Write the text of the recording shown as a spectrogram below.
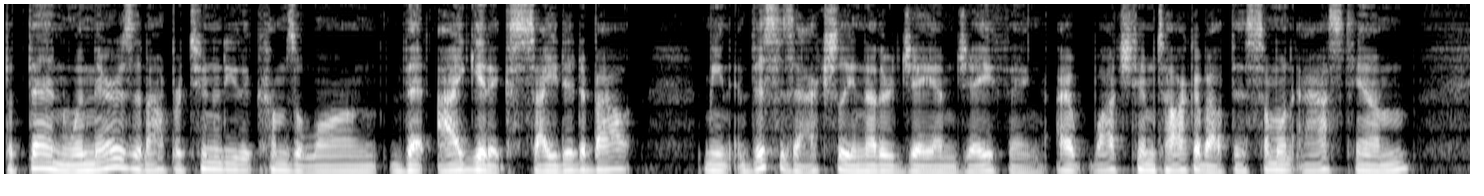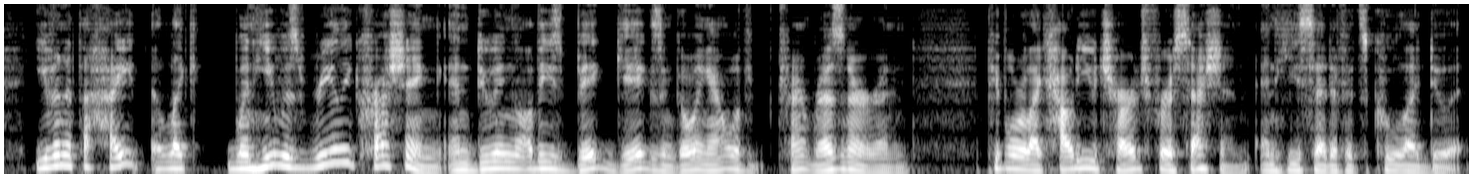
But then when there is an opportunity that comes along that I get excited about, I mean, this is actually another JMJ thing. I watched him talk about this. Someone asked him, even at the height, like when he was really crushing and doing all these big gigs and going out with Trent Reznor, and people were like, How do you charge for a session? And he said, If it's cool, I do it.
